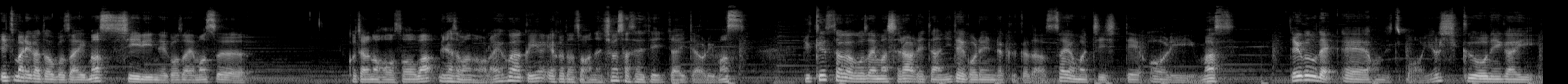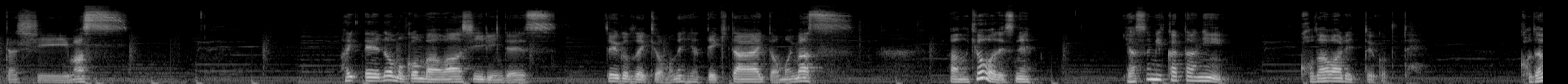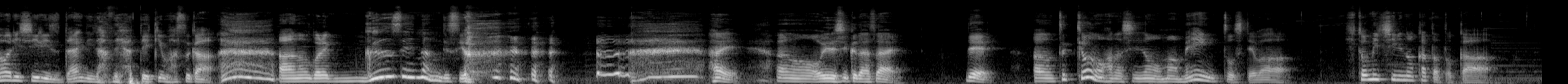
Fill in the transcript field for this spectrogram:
いつもありがとうございます。シーリンでございます。こちらの放送は皆様のライフワークや役立つお話をさせていただいております。リクエストがございましたら、レターにてご連絡ください。お待ちしております。ということで、えー本日もよろしくお願いいたします。はい、えーどうもこんばんは、シーリンです。ということで今日もね、やっていきたいと思います。あの、今日はですね、休み方にこだわれということ、こだわりシリーズ第2弾でやっていきますが、あの、これ、偶然なんですよ。はい。あの、お許しください。で、あの、今日のお話の、まあ、メインとしては、人見知りの方とか、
